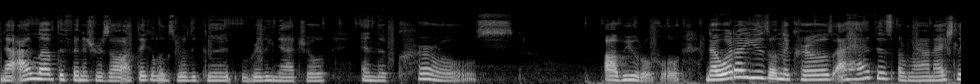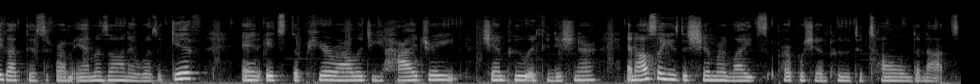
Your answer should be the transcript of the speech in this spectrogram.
Now I love the finished result. I think it looks really good, really natural, and the curls are beautiful. Now what I use on the curls, I had this around. I actually got this from Amazon. It was a gift and it's the Pureology Hydrate shampoo and conditioner. And I also use the Shimmer Lights purple shampoo to tone the knots,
